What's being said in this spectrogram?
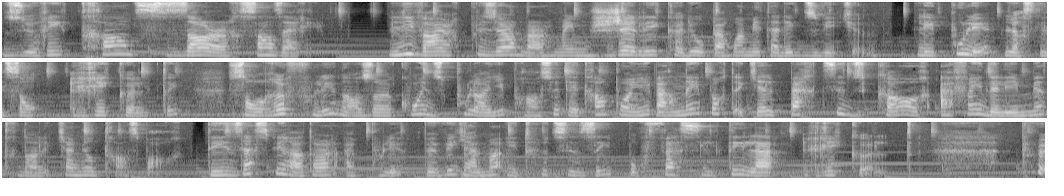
durer 36 heures sans arrêt. L'hiver, plusieurs meurent même gelés collés aux parois métalliques du véhicule. Les poulets, lorsqu'ils sont récoltés, sont refoulés dans un coin du poulailler pour ensuite être empoignés par n'importe quelle partie du corps afin de les mettre dans le camion de transport. Des aspirateurs à poulets peuvent également être utilisés pour faciliter la récolte peu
